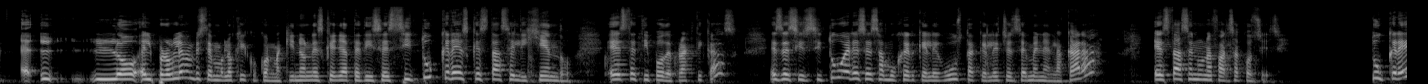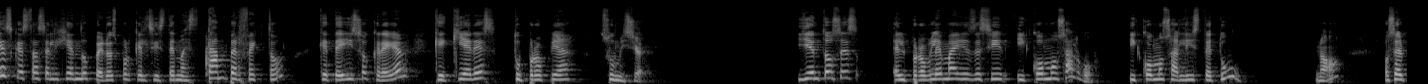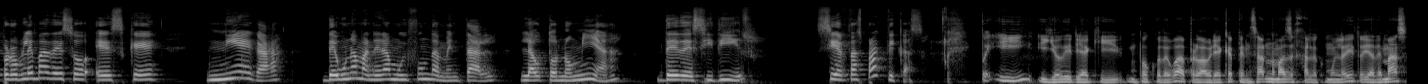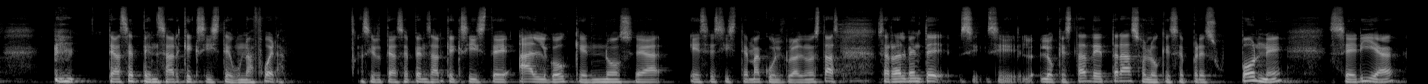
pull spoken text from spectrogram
lo, el problema epistemológico con McKinnon es que ella te dice, si tú crees que estás eligiendo este tipo de prácticas, es decir, si tú eres esa mujer que le gusta que le echen semen en la cara, estás en una falsa conciencia. Tú crees que estás eligiendo, pero es porque el sistema es tan perfecto que te hizo creer que quieres tu propia sumisión. Y entonces el problema es decir, ¿y cómo salgo? ¿Y cómo saliste tú? ¿No? O sea, el problema de eso es que niega de una manera muy fundamental la autonomía de decidir ciertas prácticas. Pues, y, yo diría aquí un poco de igual, pero habría que pensar, nomás dejarlo como un ladito. Y además te hace pensar que existe una afuera. Es decir, te hace pensar que existe algo que no sea ese sistema cultural donde estás. O sea, realmente si, lo que está detrás o lo que se presupone sería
